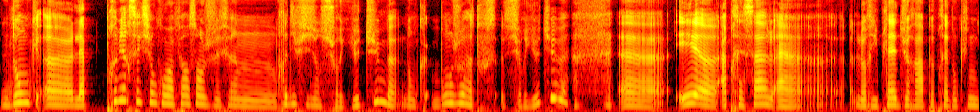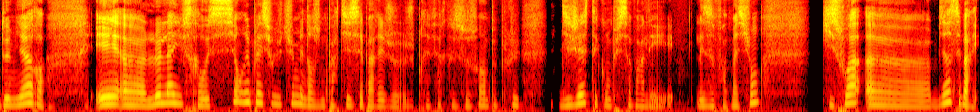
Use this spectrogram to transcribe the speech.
Donc la première section qu'on va faire ensemble, je vais faire une rediffusion sur YouTube. Donc bonjour à tous sur YouTube. Euh, et euh, après ça, euh, le replay durera à peu près donc une demi-heure. Et le live sera aussi en replay sur YouTube, mais dans une partie séparée. Je, préfère que ce soit un peu plus digeste et qu'on puisse avoir les informations qui soient bien séparées.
